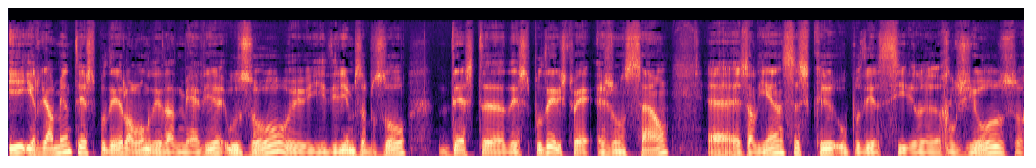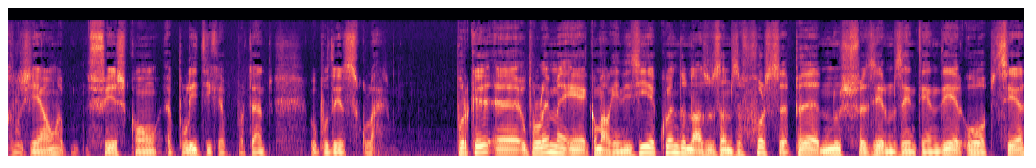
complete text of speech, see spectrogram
E, e, realmente este poder, ao longo da Idade Média, usou e, diríamos abusou deste, deste poder, isto é, a junção, as alianças que o poder eh, religioso, a religião, fez com a política, portanto, o poder secular. Porque uh, o problema é, como alguém dizia, quando nós usamos a força para nos fazermos entender ou obedecer,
